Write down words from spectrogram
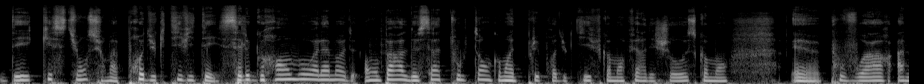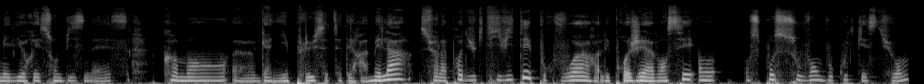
des questions sur ma productivité. C'est le grand mot à la mode. On parle de ça tout le temps, comment être plus productif, comment faire des choses, comment euh, pouvoir améliorer son business, comment euh, gagner plus, etc. Mais là, sur la productivité, pour voir les projets avancer, on, se pose souvent beaucoup de questions.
